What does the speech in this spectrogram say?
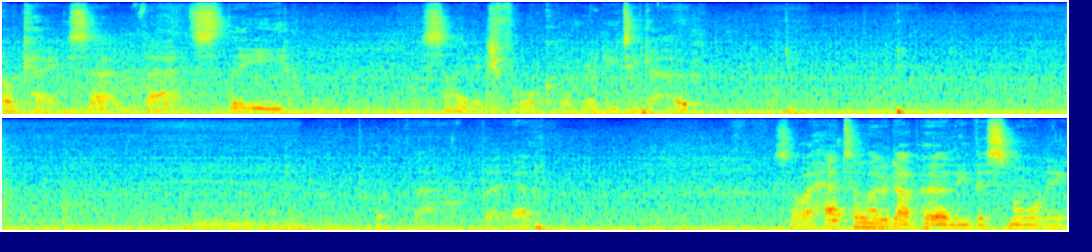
Okay, so that's the silage fork all ready to go. So I had to load up early this morning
